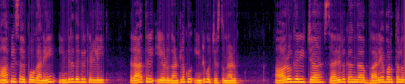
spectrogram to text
ఆఫీస్ అయిపోగానే ఇందిరి దగ్గరికి వెళ్ళి రాత్రి ఏడు గంటలకు ఇంటికి వచ్చేస్తున్నాడు ఆరోగ్యరీత్యా శారీరకంగా భార్యాభర్తలు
